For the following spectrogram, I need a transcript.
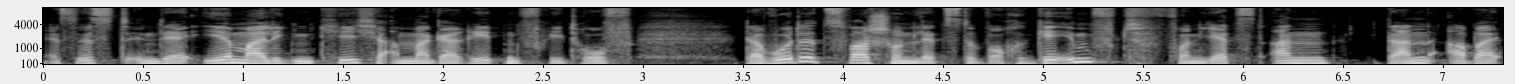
Es ist in der ehemaligen Kirche am Margaretenfriedhof. Da wurde zwar schon letzte Woche geimpft, von jetzt an dann aber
